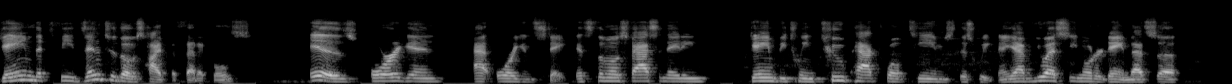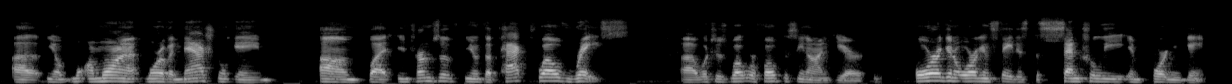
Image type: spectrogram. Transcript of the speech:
game that feeds into those hypotheticals is Oregon at Oregon State. It's the most fascinating game between two Pac-12 teams this week. Now you have USC Notre Dame. That's a, a you know more more, of a national game. Um, but in terms of you know the Pac-12 race, uh, which is what we're focusing on here, Oregon Oregon State is the centrally important game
